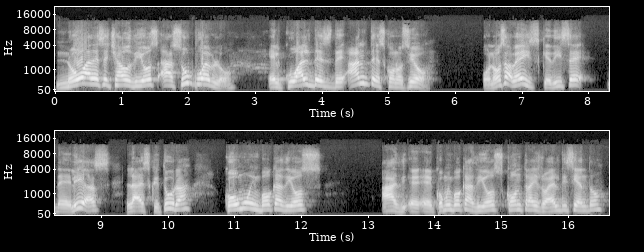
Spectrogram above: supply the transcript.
no ha desechado Dios a su pueblo, el cual desde antes conoció. ¿O no sabéis que dice de Elías la escritura, cómo invoca a Dios, eh, eh, cómo invoca a Dios contra Israel diciendo,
